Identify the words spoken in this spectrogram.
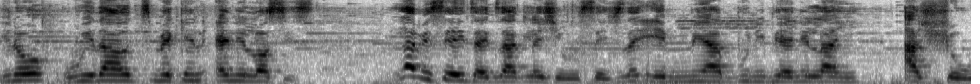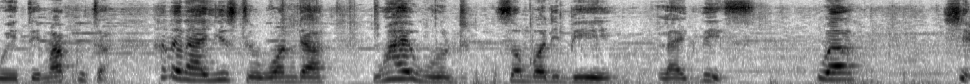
you know, without making any losses. Let me say it exactly, she would say. She said, Èmi abúnibí ẹni láyìn, aṣòwò ètè mákùtà. And then I used to wonder, why would somebody be like this? Well, she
